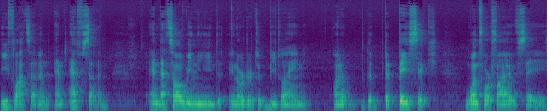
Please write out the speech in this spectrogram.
E flat seven, and F seven, and that's all we need in order to be playing on a, the the basic one four five. Say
